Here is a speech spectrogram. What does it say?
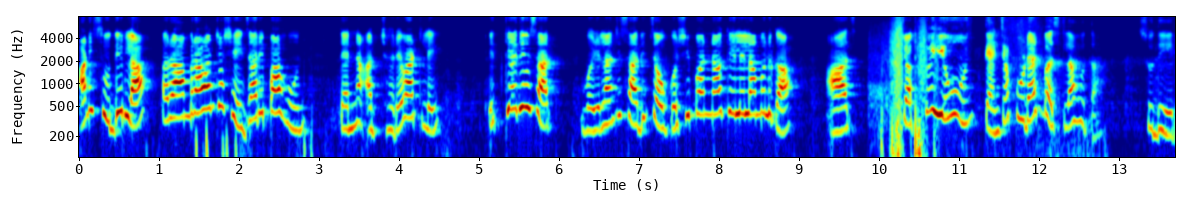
आणि सुधीरला रामरावांच्या शेजारी पाहून त्यांना आश्चर्य वाटले. इतक्या दिवसात वडिलांची साधी चौकशी पण न केलेला मुलगा आज चक्क येऊन त्यांच्या पुढ्यात बसला होता. सुधीर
